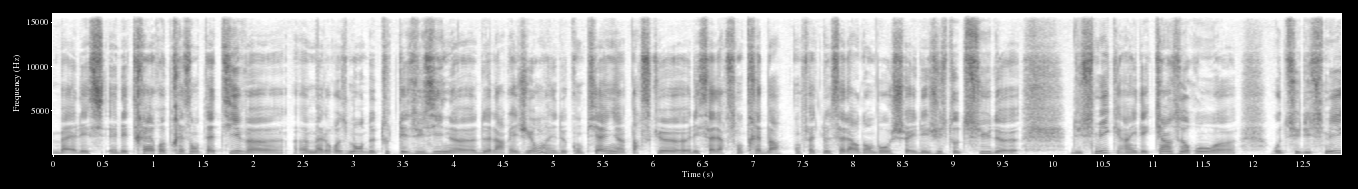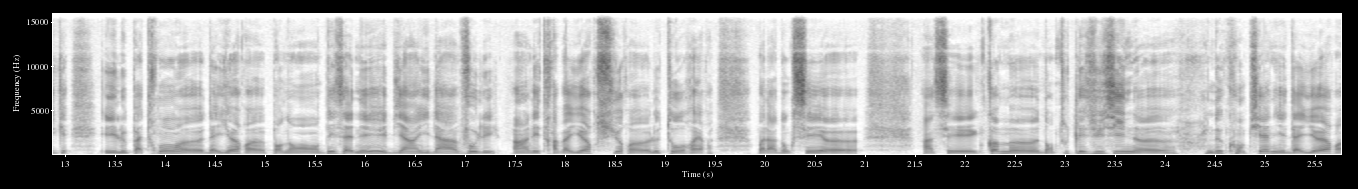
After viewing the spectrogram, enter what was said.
bah, elle, est, très représentative malheureusement de toutes les usines de la région et de Compiègne parce que les salaires sont très bas. En fait, le salaire d'embauche, il est juste au-dessus de, du SMIC. Hein, il est 15 euros au-dessus du SMIC. Et le patron, euh, d'ailleurs, euh, pendant des années, eh bien, il a volé hein, les travailleurs sur euh, le taux horaire. Voilà, donc c'est hein, comme dans toutes les usines de Compiègne et d'ailleurs,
